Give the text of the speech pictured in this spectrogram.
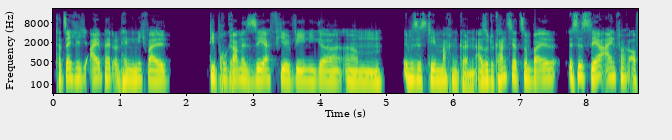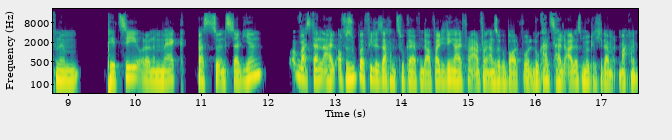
Tatsächlich iPad und Handy nicht, weil die Programme sehr viel weniger ähm, im System machen können. Also du kannst ja zum Beispiel, es ist sehr einfach auf einem PC oder einem Mac was zu installieren, was dann halt auf super viele Sachen zugreifen darf, weil die Dinge halt von Anfang an so gebaut wurden. Du kannst halt alles Mögliche damit machen.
